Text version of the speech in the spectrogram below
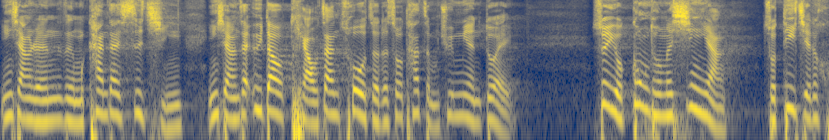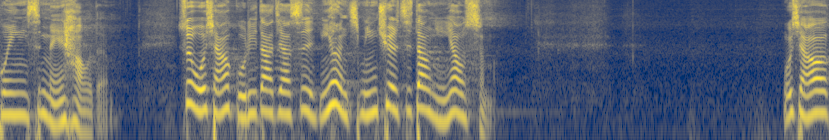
影响人怎么看待事情，影响在遇到挑战挫折的时候，他怎么去面对。所以有共同的信仰所缔结的婚姻是美好的。所以我想要鼓励大家是，你很明确的知道你要什么。我想要。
